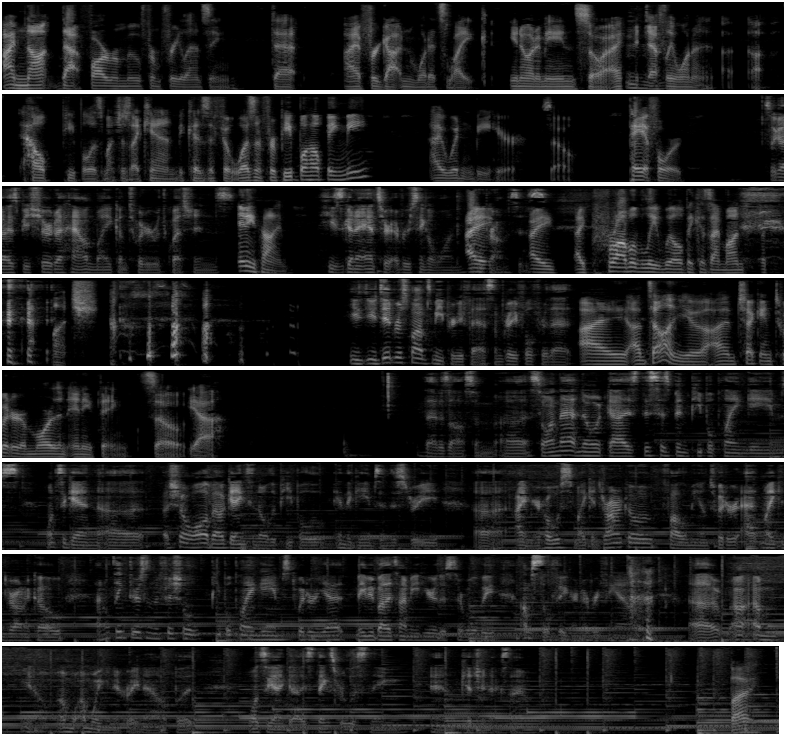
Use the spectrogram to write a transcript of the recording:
I'm not that far removed from freelancing that I've forgotten what it's like. You know what I mean? So I, I Mhm. definitely want to uh, help people as much as I can because if it wasn't for people helping me, I wouldn't be here. So pay it forward So guys, be sure to hound Mike on Twitter with questions. anytime. He's gonna answer every single one. I- he promises. I I probably will because I'm on that much. you, you did respond to me pretty fast. I'm grateful for that. I I'm telling you, I'm checking Twitter more than anything. So yeah, That is awesome. Uh, so on that note, guys, this has been People Playing Games. Once again, uh, a show all about getting to know the people in the games industry. Uh, I'm your host, Mike Andronico. Follow me on Twitter at Mike Andronico. I don't think there's an official People Playing Games Twitter yet. Maybe by the time you hear this, there will be. I'm still figuring everything out. uh, I- I'm, you know, I'm, I'm winging it right now. But once again, guys, thanks for listening, and catch you next time. Bye.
